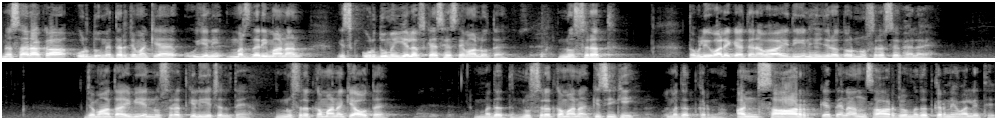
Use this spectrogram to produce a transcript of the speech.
نصارہ کا اردو میں ترجمہ کیا ہے یعنی مزدری معنی، اس اردو میں یہ لفظ کیسے استعمال ہوتا ہے؟ نصرت۔ تبلیغ والے کہتے ہیں نا، بھائی دین ہجرت اور نصرت سے پھیلا ہے۔ جماعت آئی ہوئی ہے، نصرت کے لیے چلتے ہیں۔ نصرت کا معنی کیا ہوتا ہے؟ مدد۔ نصرت کا معنی کسی کی مدد کرنا۔ انصار کہتے ہیں نا، انصار جو مدد کرنے والے تھے۔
